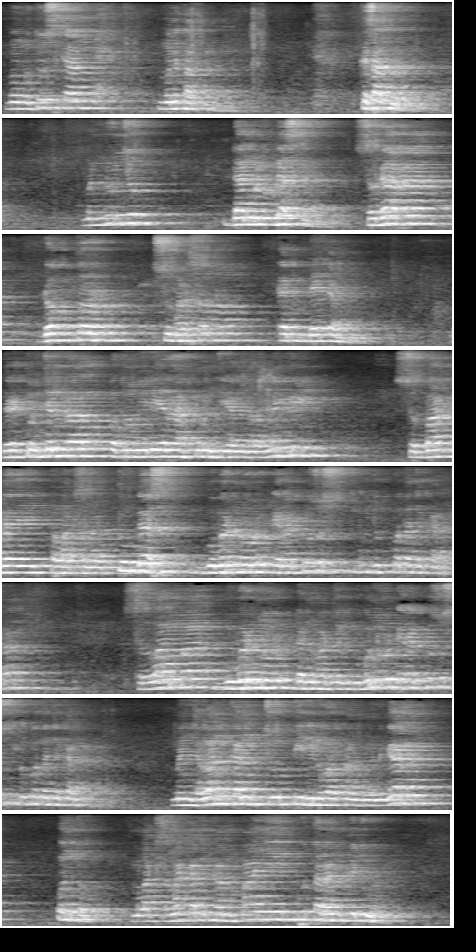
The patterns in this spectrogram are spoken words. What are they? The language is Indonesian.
memutuskan menetapkan kesatu menunjuk dan menugaskan saudara Dr. Sumarsono MDM Direktur Jenderal Otonomi Daerah Kementerian Dalam Negeri sebagai pelaksana tugas Gubernur Daerah Khusus Ibu Kota Jakarta selama Gubernur dan Wakil Gubernur Daerah Khusus Ibu Kota Jakarta menjalankan cuti di luar tanggungan negara untuk melaksanakan kampanye putaran kedua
